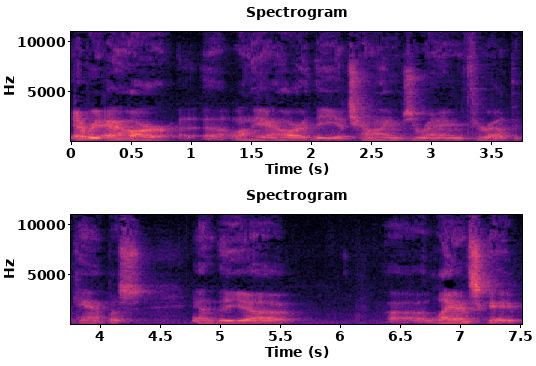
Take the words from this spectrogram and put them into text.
every hour uh, on the hour, the uh, chimes rang throughout the campus, and the uh, uh, landscape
